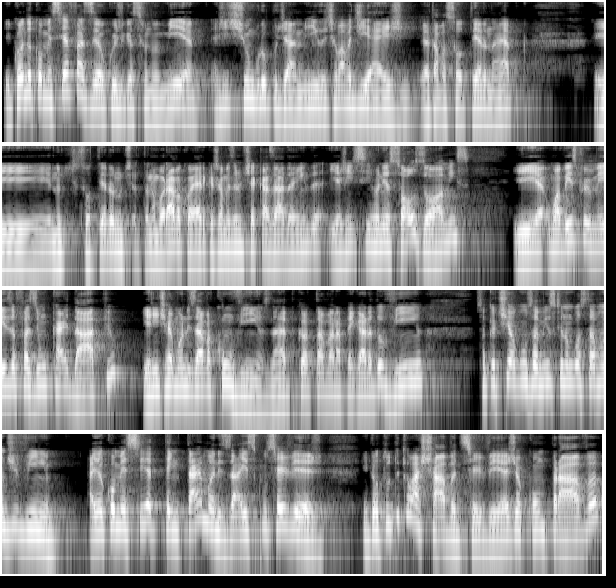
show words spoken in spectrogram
E quando eu comecei a fazer o curso de gastronomia, a gente tinha um grupo de amigos, a gente chamava de EGE. Eu tava solteiro na época. E no, solteiro, eu, não eu namorava com a Erika já, mas eu não tinha casado ainda. E a gente se reunia só os homens. E uma vez por mês eu fazia um cardápio e a gente harmonizava com vinhos. Na época eu tava na pegada do vinho, só que eu tinha alguns amigos que não gostavam de vinho. Aí eu comecei a tentar harmonizar isso com cerveja. Então tudo que eu achava de cerveja eu comprava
